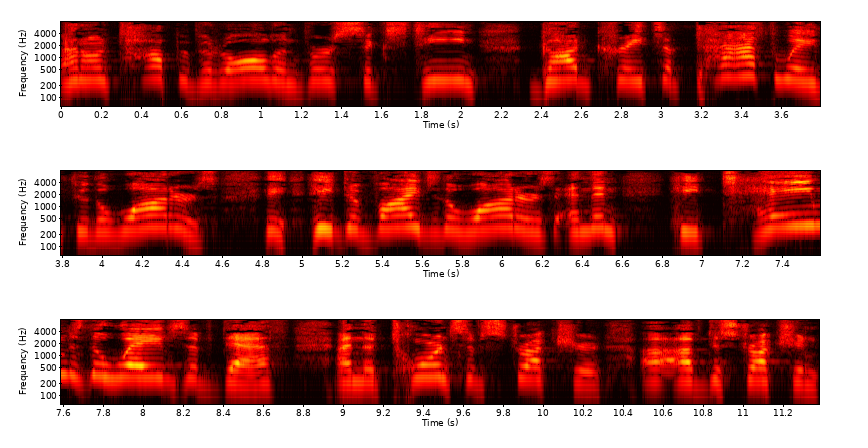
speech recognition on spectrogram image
And on top of it all, in verse 16, God creates a pathway through the waters. He, he, divides the waters and then he tames the waves of death and the torrents of structure, uh, of destruction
